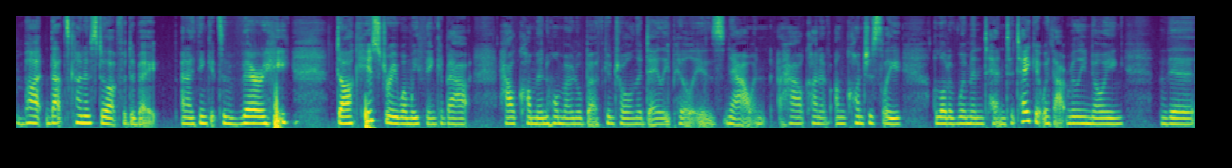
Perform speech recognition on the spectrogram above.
But that's kind of still up for debate. And I think it's a very dark history when we think about how common hormonal birth control and the daily pill is now, and how kind of unconsciously a lot of women tend to take it without really knowing the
